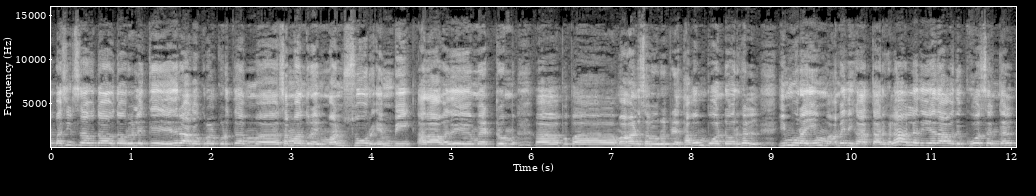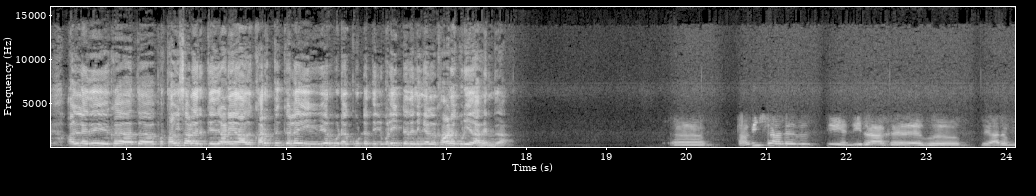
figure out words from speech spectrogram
பசீர் சவுதாவுத் அவர்களுக்கு எதிராக குரல் கொடுத்த ம- சம்மாந்துறை மன்சூர் எம்பி அதாவது மற்றும் மாகாண சபை உறுப்பினர் தவம் போன்றவர்கள் இம்முறையும் அமைதி காத்தார்களா? அல்லது ஏதாவது கோஷங்கள் அல்லது க- த- தவிசாளருக்கு எதிரான ஏதாவது கருத்துக்களை உயர்குட கூட்டத்தில் வெளியிட்டதை நீங்கள் காணக்கூடியதாக இருந்ததா? தவிசாளருக்கு எதிராக யாரும்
